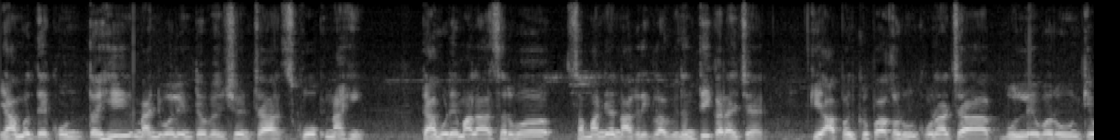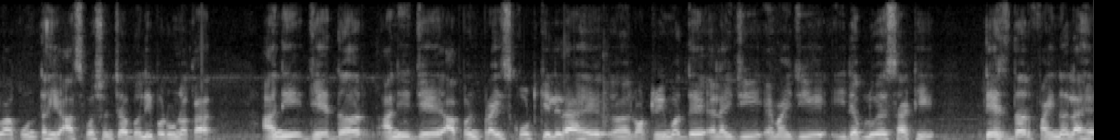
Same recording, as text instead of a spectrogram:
यामध्ये कोणतंही मॅन्युअल इंटरव्हेन्शनचा स्कोप नाही. त्यामुळे मला सर्व सामान्य नागरिकला विनंती करायची आहे की आपण कृपा करून कोणाच्या बोलणेवरून किंवा कोणत्याही आश्वासनच्या बली पडू नका. आणि जे दर आणि जे आपण प्राईस कोट केलेलं आहे लॉटरीमध्ये L I G M I G E W एससाठी तेच दर फायनल आहे.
